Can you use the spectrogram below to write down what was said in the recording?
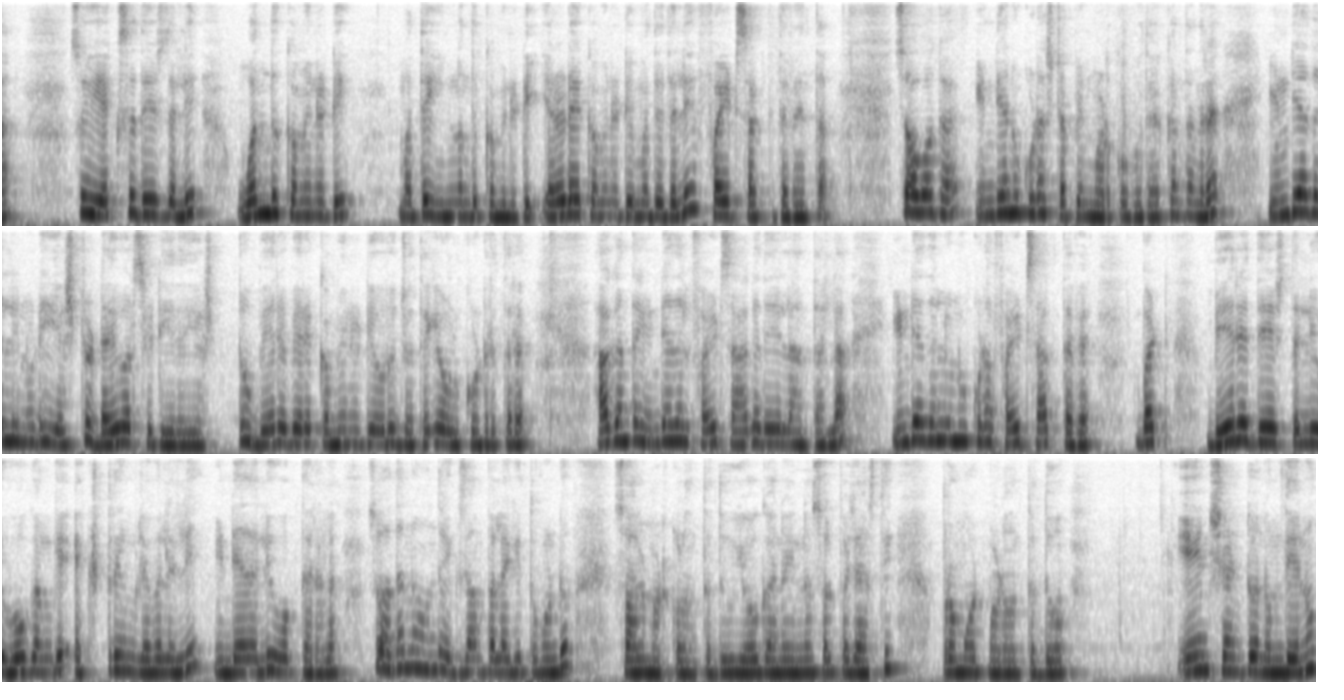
ಸೊ ಈ ಎಕ್ಸ್ ದೇಶದಲ್ಲಿ ಒಂದು ಕಮ್ಯುನಿಟಿ ಮತ್ತು ಇನ್ನೊಂದು ಕಮ್ಯುನಿಟಿ ಎರಡೇ ಕಮ್ಯುನಿಟಿ ಮಧ್ಯದಲ್ಲಿ ಫೈಟ್ಸ್ ಆಗ್ತಿದ್ದಾವೆ ಅಂತ. ಸೊ ಅವಾಗ ಇಂಡಿಯಾನೂ ಕೂಡ ಸ್ಟೆಪ್ ಇನ್ ಮಾಡ್ಕೋಬೋದು. ಯಾಕಂತಂದರೆ ಇಂಡಿಯಾದಲ್ಲಿ ನೋಡಿ ಎಷ್ಟು ಡೈವರ್ಸಿಟಿ ಇದೆ, ಎಷ್ಟು ಬೇರೆ ಬೇರೆ ಕಮ್ಯುನಿಟಿಯವರು ಜೊತೆಗೆ ಉಳ್ಕೊಂಡಿರ್ತಾರೆ. ಹಾಗಂತ ಇಂಡಿಯಾದಲ್ಲಿ ಫೈಟ್ಸ್ ಆಗೋದೇ ಇಲ್ಲ ಅಂತಲ್ಲ ಇಂಡಿಯಾದಲ್ಲೂ ಕೂಡ ಫೈಟ್ಸ್ ಆಗ್ತವೆ. ಬಟ್ ಬೇರೆ ದೇಶದಲ್ಲಿ ಹೋಗಂಗೆ ಎಕ್ಸ್ಟ್ರೀಮ್ ಲೆವೆಲಲ್ಲಿ ಇಂಡಿಯಾದಲ್ಲಿ ಹೋಗ್ತಾರಲ್ಲ ಸೊ ಅದನ್ನು ಒಂದು ಎಕ್ಸಾಂಪಲ್ ಆಗಿ ತೊಗೊಂಡು ಸಾಲ್ವ್ ಮಾಡ್ಕೊಳ್ಳೋವಂಥದ್ದು, ಯೋಗನ ಇನ್ನೂ ಸ್ವಲ್ಪ ಜಾಸ್ತಿ ಪ್ರಮೋಟ್ ಮಾಡುವಂಥದ್ದು. ಏನ್ಷಂಟು ನಮ್ಮದೇನು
